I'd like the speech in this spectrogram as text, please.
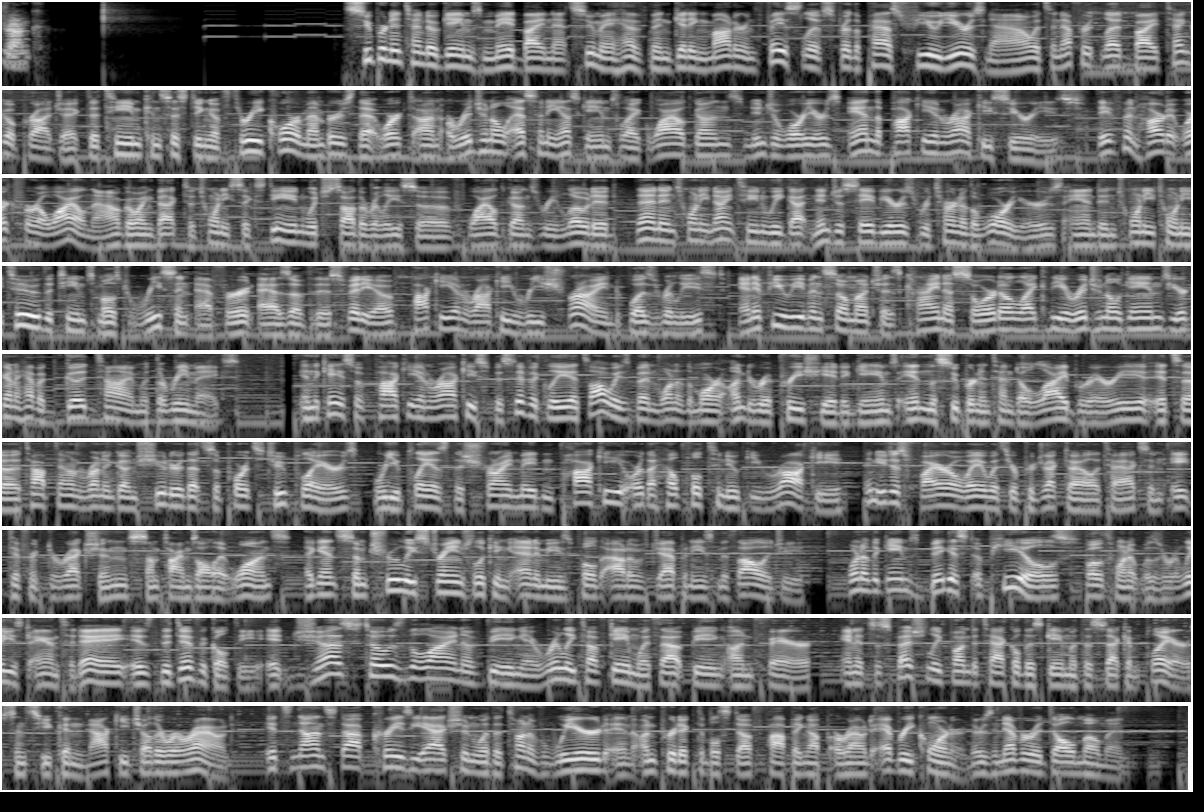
drunk. Super Nintendo games made by Natsume have been getting modern facelifts for the past few years now. It's an effort led by Tengo Project, a team consisting of three core members that worked on original SNES games like Wild Guns, Ninja Warriors, and the Pocky and Rocky series. They've been hard at work for a while now, going back to 2016, which saw the release of Wild Guns Reloaded. Then in 2019, we got Ninja Saviors Return of the Warriors, and in 2022, the team's most recent effort, as of this video, Pocky and Rocky Reshrined, was released. And if if you even so much as kinda sorta like the original games, you're gonna have a good time with the remakes. In the case of Pocky and Rocky specifically, it's always been one of the more underappreciated games in the Super Nintendo library. It's a top down run and gun shooter that supports two players, where you play as the Shrine Maiden Pocky or the helpful Tanuki Rocky, and you just fire away with your projectile attacks in eight different directions, sometimes all at once, against some truly strange looking enemies pulled out of Japanese mythology. One of the game's biggest appeals, both when it was released and today, is the difficulty. It just toes the line of being a really tough game without being unfair, and it's especially fun to tackle this game with a second player, since you can knock each other around. It's non-stop crazy action with a ton of weird and unpredictable stuff popping up around every corner. There's never a dull moment.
